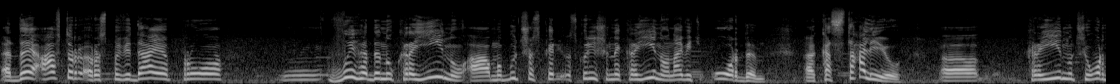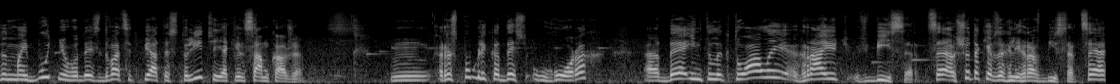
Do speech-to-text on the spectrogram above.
е, де автор розповідає про вигадану країну, а мабуть, що скорі- скоріше не країну, а навіть орден Касталію. Країну чи орден майбутнього, десь 25 століття, як він сам каже. Республіка десь у горах, де інтелектуали грають в бісер. Це що таке взагалі гра в бісер? Це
